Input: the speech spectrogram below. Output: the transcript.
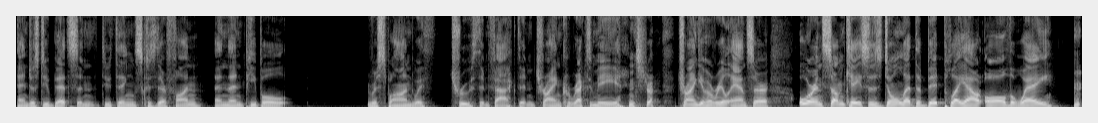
and just do bits and do things because they're fun. And then people respond with truth and fact and try and correct me and try, try and give a real answer. Or in some cases, don't let the bit play out all the way.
